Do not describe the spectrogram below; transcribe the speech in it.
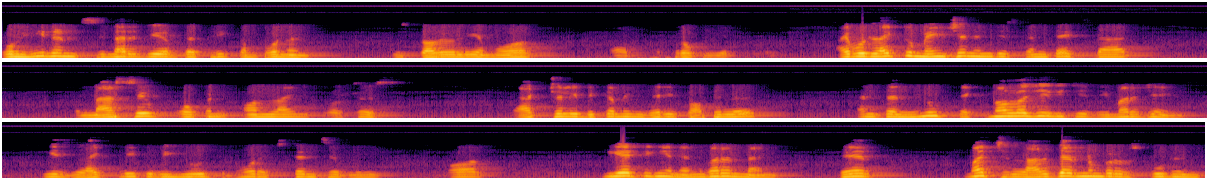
coherent synergy of the three components is probably a more uh, appropriate. I would like to mention in this context that massive open online courses actually becoming very popular and the new technology which is emerging is likely to be used more extensively for creating an environment where much larger number of students,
